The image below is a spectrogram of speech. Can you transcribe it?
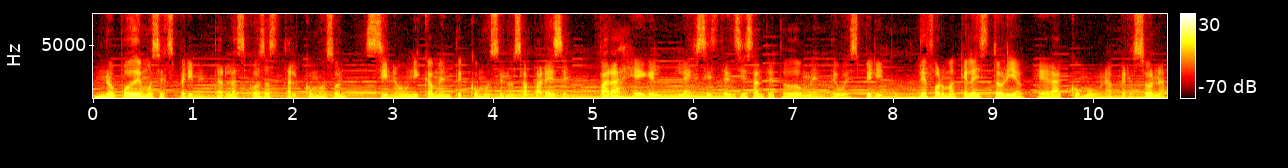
no podemos experimentar las cosas tal como son, sino únicamente como se nos aparecen. Para Hegel, la existencia es ante todo mente o espíritu, de forma que la historia era como una persona,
